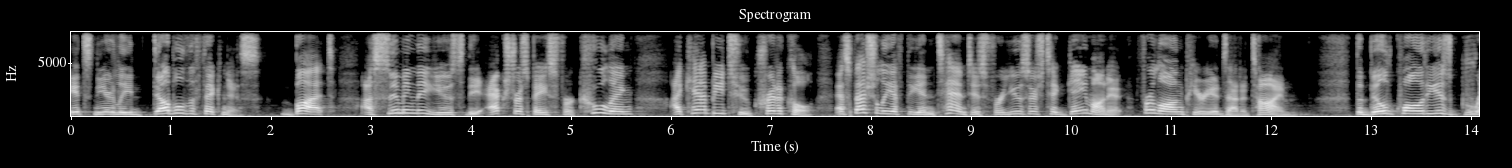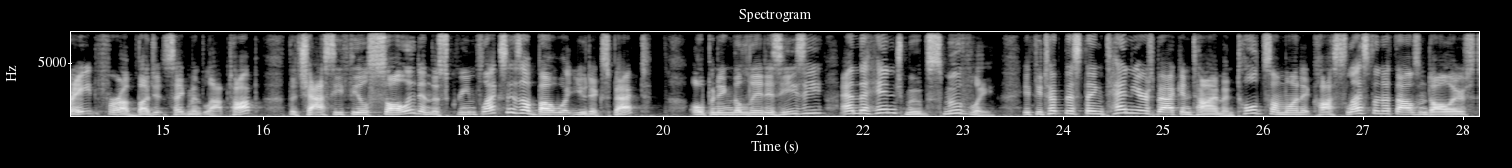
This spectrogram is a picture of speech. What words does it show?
it's nearly double the thickness. But, assuming they used the extra space for cooling, I can't be too critical, especially if the intent is for users to game on it for long periods at a time. The build quality is great for a budget segment laptop. The chassis feels solid and the screen flex is about what you'd expect. Opening the lid is easy, and the hinge moves smoothly. If you took this thing 10 years back in time and told someone it costs less than $1,000,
